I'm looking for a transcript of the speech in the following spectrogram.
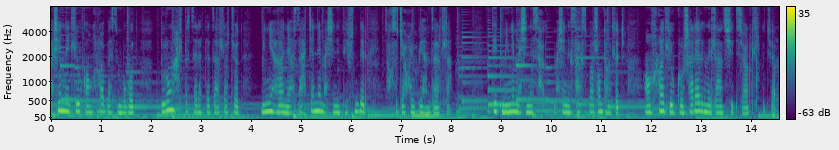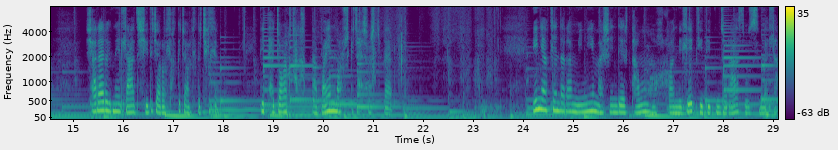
Машины люк онгорхой байсан бөгөөд дөрвөн халтар царайтай залуучууд миний хойно явсан ачааны машины твшин дээр зогсож явахыг би анзаарлаа. Тэд миний машины машиныг сакс болгон тоглож онхрой люк руу шар аригны лаз шидэж оруулах гэж шар аригны лаз шидэж оруулах гэж оролдож эхлэв. Тэд хажуугаар гарахтаа баян новш гэж хашгирч байв. Энэ явдлын дараа миний машин дээр 5 хохорхой нилээд хэд хэдэн зураас үүссэн байлаа.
